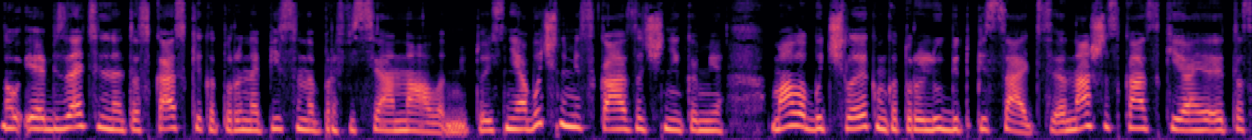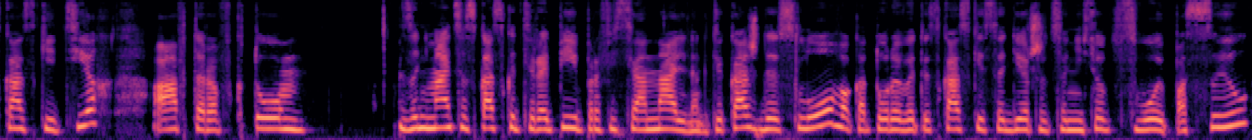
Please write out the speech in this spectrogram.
Ну и обязательно это сказки, которые написаны профессионалами, то есть не обычными сказочниками. Мало быть человеком, который любит писать. Наши сказки а это сказки тех авторов, кто занимается сказкотерапией профессионально, где каждое слово, которое в этой сказке содержится, несет свой посыл.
